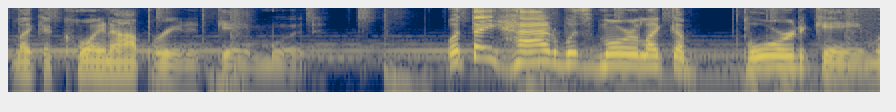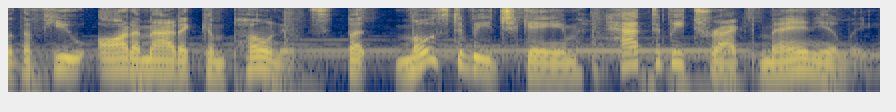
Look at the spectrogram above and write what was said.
like a coin operated game would. What they had was more like a board game with a few automatic components, but most of each game had to be tracked manually.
